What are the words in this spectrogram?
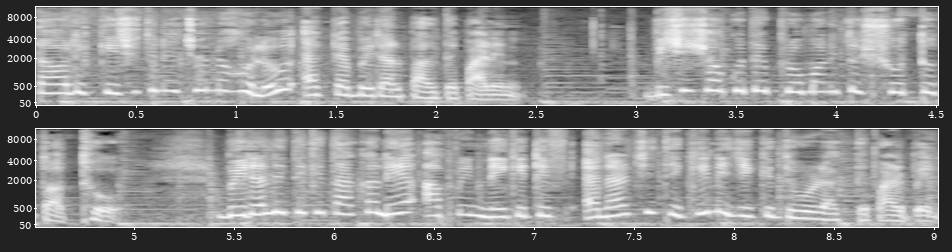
তাহলে কিছুদিনের জন্য হলেও একটা বিড়াল পালতে পারেন। বিশেষজ্ঞদের প্রমাণিত সত্য তথ্য। বিড়ালের দিকে তাকালে আপনি নেগেটিভ এনার্জি থেকে নিজেকে দূরে রাখতে পারবেন।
